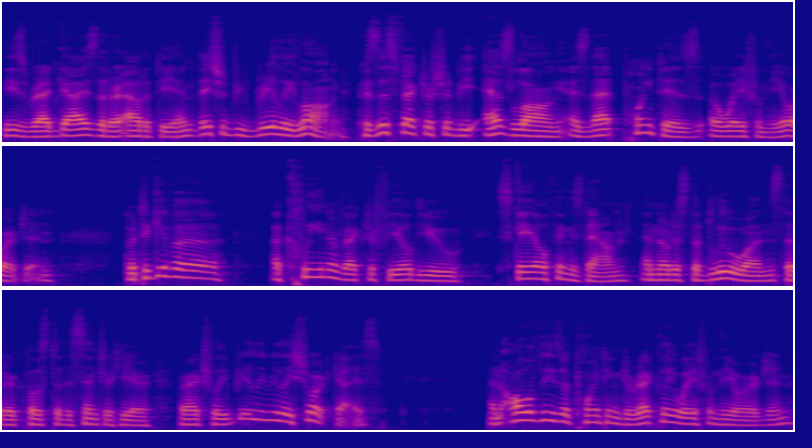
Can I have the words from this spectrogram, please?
these red guys that are out at the end, they should be really long, because this vector should be as long as that point is away from the origin. But to give a, a cleaner vector field, you scale things down, and notice the blue ones that are close to the center here are actually really, really short guys. And all of these are pointing directly away from the origin.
